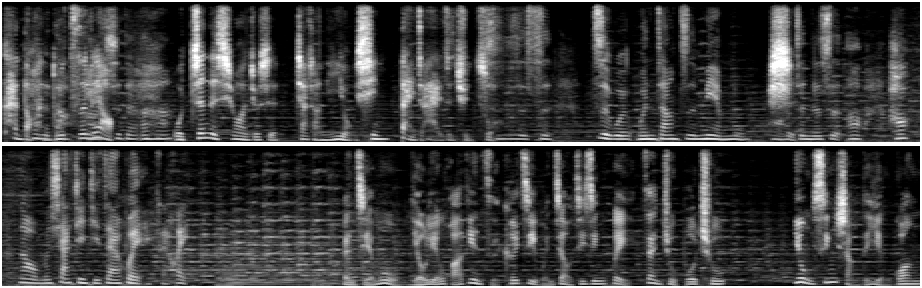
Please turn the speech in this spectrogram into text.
看到很多资料。是的，我真的希望就是家长你有心带着孩子去做。是是是，字文文章之面目，是真的是啊。好，那我们下星期再会，再会。本节目由联华电子科技文教基金会赞助播出，用欣赏的眼光。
